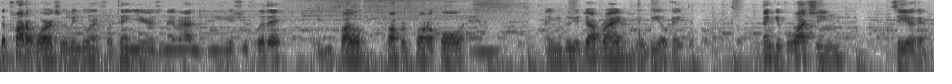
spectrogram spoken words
the, the product works. We've been doing it for 10 years. And never had any issues with it. If you follow proper protocol and and you do your job right you'll be okay to go. So thank you for watching See you again.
